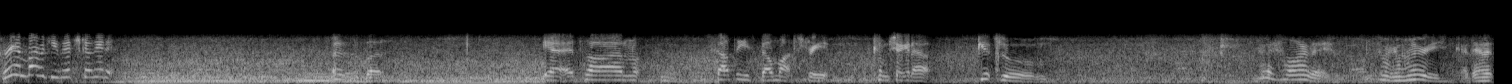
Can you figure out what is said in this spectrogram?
Korean barbecue, bitch, go get it. What is the bus? Yeah, it's on Southeast Belmont Street. Come check it out. Get some. Where the hell are they? I'm fucking hungry. God damn it.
